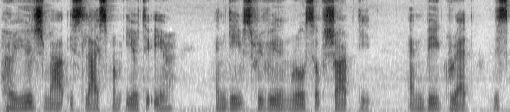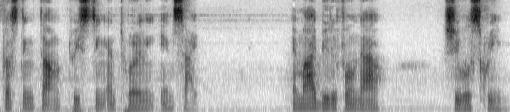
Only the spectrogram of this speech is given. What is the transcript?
Her huge mouth is sliced from ear to ear and gapes revealing rows of sharp teeth and big red, disgusting tongue twisting and twirling inside. Am I beautiful now? She will scream.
